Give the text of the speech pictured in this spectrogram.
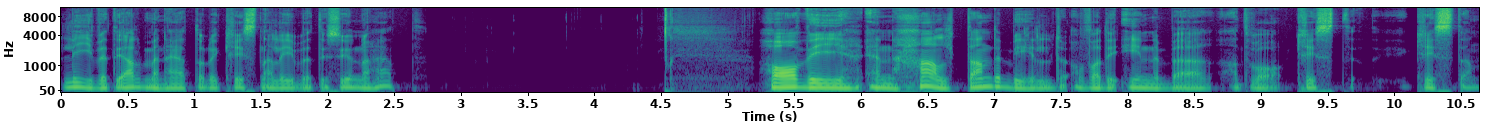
livet i allmänhet och det kristna livet i synnerhet? Har vi en haltande bild av vad det innebär att vara krist, kristen?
